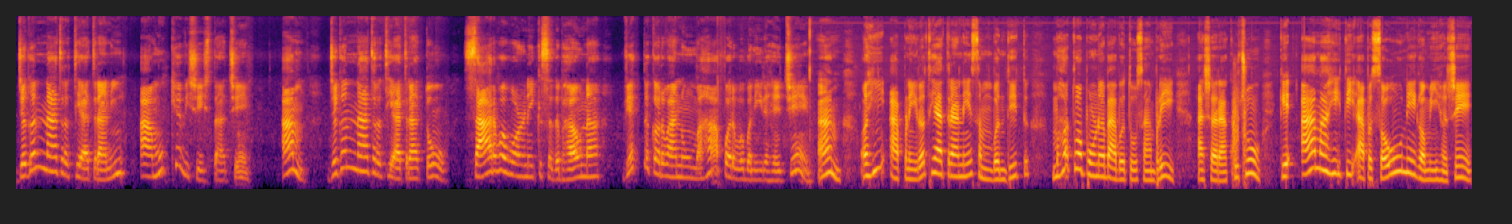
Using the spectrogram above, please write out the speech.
જગન્નાથ રથયાત્રાની આ મુખ્ય વિશેષતા છે. આમ, જગન્નાથ રથયાત્રા તો સાર્વવર્ણિક સદભાવના વ્યક્ત કરવાનું મહાપર્વ બની રહે છે. આમ, અહીં આપણે રથયાત્રાને સંબંધિત મહત્વપૂર્ણ બાબતો સાંભળી આશા રાખું છું કે આ માહિતી આપ સૌને ગમી હશે.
